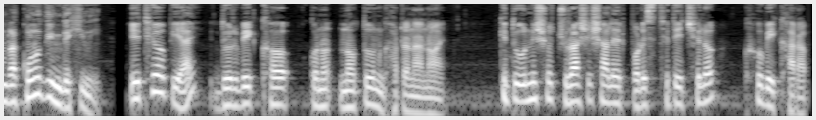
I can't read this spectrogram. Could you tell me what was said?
আমরা কোনোদিন দেখিনি ইথিওপিয়ায় দুর্ভিক্ষ কোনো নতুন ঘটনা নয় কিন্তু উনিশশো চুরাশি সালের পরিস্থিতি ছিল খুবই খারাপ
